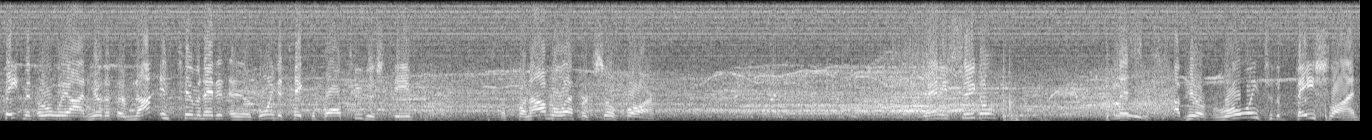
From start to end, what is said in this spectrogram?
statement early on here that they're not intimidated and they're going to take the ball to this team. A phenomenal effort so far. Danny Seigle misses. Up here of rolling to the baseline.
